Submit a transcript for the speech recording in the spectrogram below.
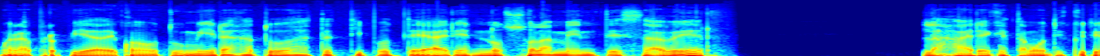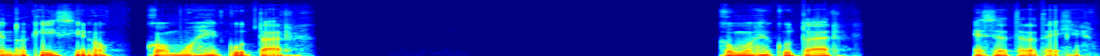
una propiedad. Y cuando tú miras a todos estos tipos de áreas, no solamente saber las áreas que estamos discutiendo aquí, sino cómo ejecutar. Cómo ejecutar esa estrategia.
